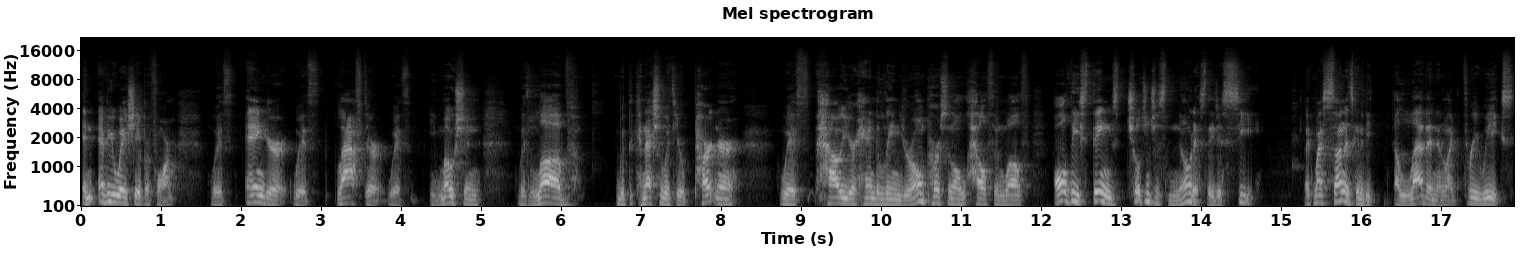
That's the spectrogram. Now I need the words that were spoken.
in every way, shape, or form with anger, with laughter, with emotion, with love, with the connection with your partner, with how you're handling your own personal health and wealth. All these things, children just notice, they just see. Like my son is going to be 11 in like three weeks.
